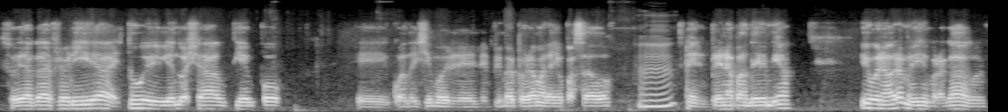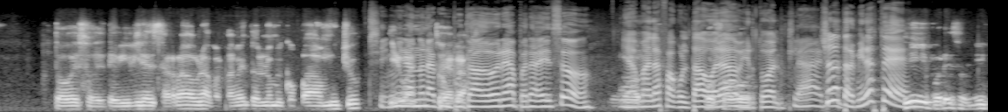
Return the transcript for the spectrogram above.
Soy de acá de Florida. Estuve viviendo allá un tiempo eh, cuando hicimos el, el primer programa el año pasado, Mm. en plena pandemia. Y bueno, ahora me vine para acá. con Todo eso de, de vivir encerrado en un apartamento no me copaba mucho. Sí, Y mirando bueno, una acá. computadora para eso. y además la facultad ahora virtual. Claro. ¿Ya la terminaste? Sí, por eso, sí.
